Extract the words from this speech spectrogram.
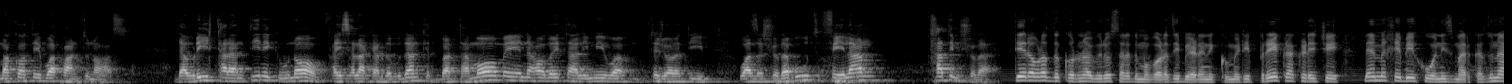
مکاتب و پانتونا هست دوره قرنطینه که اونا فیصله کرده بودن که بر تمام نهادهای تعلیمی و تجارتی وضع شده بود فعلا ختم شده. تېره ورځ د کرونا ویروس سره د مبارزې بېړنۍ کمېټې پرېکړه کړې چې له مخې به ښوونیز مرکزونه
